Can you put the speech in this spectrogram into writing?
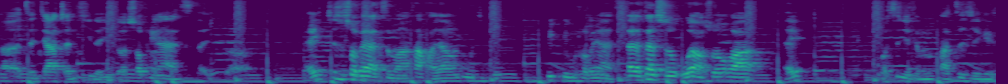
呃增加整体的一个 shopping ads 的一个，哎，这是 shopping ads 吗？它好像目的不并并不 shopping ads，但但是我想说的话，哎，我自己怎么把自己给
